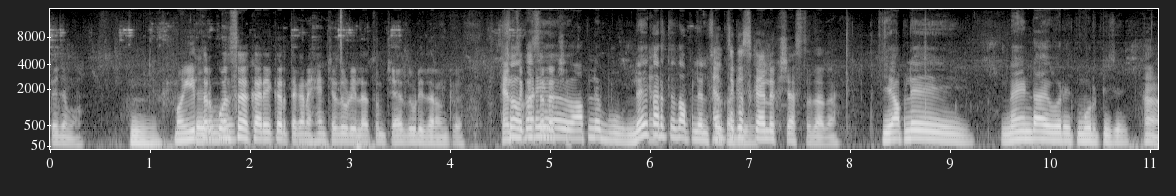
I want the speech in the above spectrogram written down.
त्याच्यामुळे. हम्म. मग इतर कोण सहकार्य करतं का ह्यांच्या जोडीला तुमच्या जोडीदारांकडे? ह्यांचं कसं सहकार्य लक्ष? आपले लय करतात आपल्याला ह्यांचं कसं. काय लक्ष असतं दादा? हे आपले नयन डायव्हर आहेत मूर्तीचे. हां.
